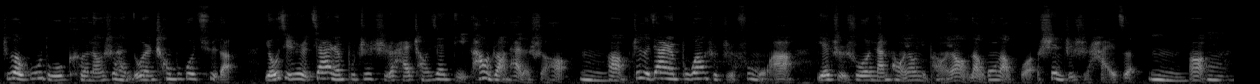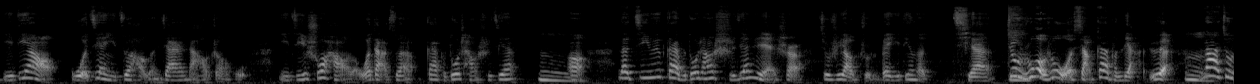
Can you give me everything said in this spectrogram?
这个孤独可能是很多人撑不过去的，尤其是家人不支持还呈现抵抗状态的时候。嗯啊，这个家人不光是指父母啊，也指说男朋友、女朋友、老公、老婆，甚至是孩子。嗯嗯，一定要，我建议最好跟家人打好招呼，以及说好了我打算 gap 多长时间。嗯啊。那基于 gap 多长时间这件事儿，就是要准备一定的钱。就如果说我想 gap 俩月，嗯那就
